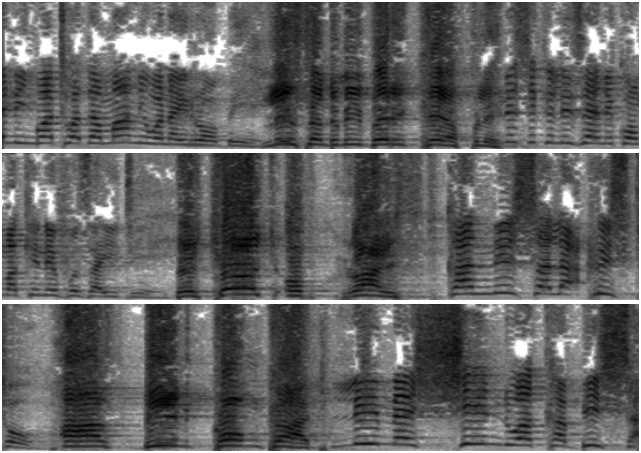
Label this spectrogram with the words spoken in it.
eni watu wa dhamani wa nairobi Listen to me very carefully. nisikilizeni kwa umakinifu zaidi The church of Christ kanisa la kristo has been conquered limeshindwa kabisa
